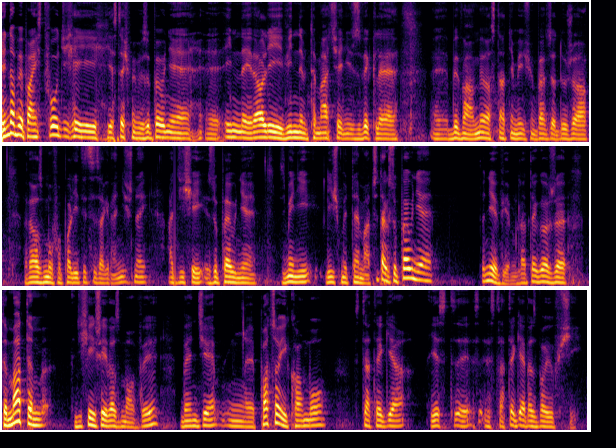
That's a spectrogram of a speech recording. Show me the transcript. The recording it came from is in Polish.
Dzień dobry Państwu. Dzisiaj jesteśmy w zupełnie e, innej roli w innym temacie niż zwykle e, bywamy. Ostatnio mieliśmy bardzo dużo rozmów o polityce zagranicznej, a dzisiaj zupełnie zmieniliśmy temat. Czy tak zupełnie, to nie wiem, dlatego że tematem dzisiejszej rozmowy będzie mm, po co i komu strategia jest e, strategia rozwoju wsi.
